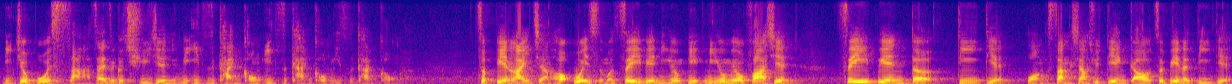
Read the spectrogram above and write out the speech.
你就不会傻在这个区间里面一直看空、一直看空、一直看空了。这边来讲的话，为什么这一边你又你你又没有发现这一边的低点往上下去垫高，这边的低点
